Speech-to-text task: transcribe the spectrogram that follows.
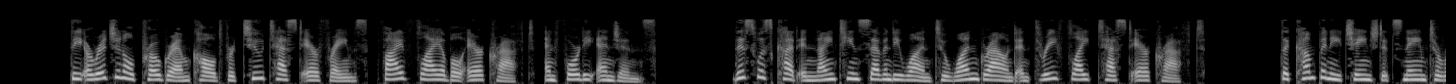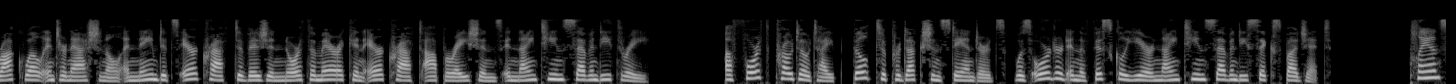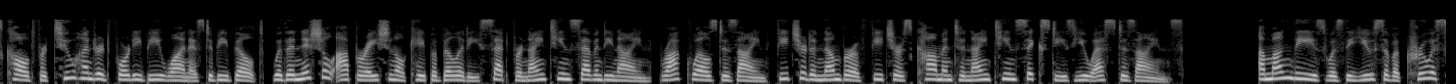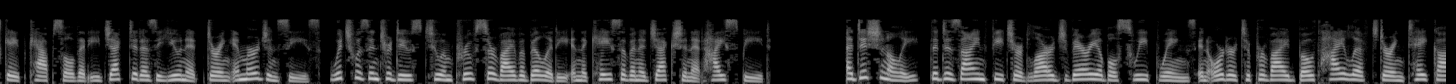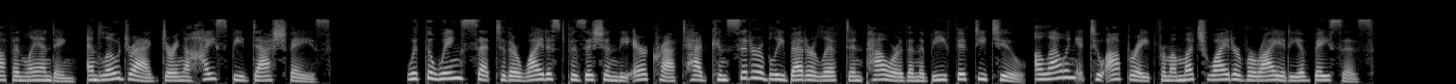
The original program called for two test airframes, five flyable aircraft, and 40 engines. This was cut in 1971 to one ground and three flight test aircraft. The company changed its name to Rockwell International and named its aircraft division North American Aircraft Operations in 1973. A fourth prototype, built to production standards, was ordered in the fiscal year 1976 budget. Plans called for 240 B-1As to be built, with initial operational capability set for 1979. Rockwell's design featured a number of features common to 1960s U.S. designs. Among these was the use of a crew escape capsule that ejected as a unit during emergencies, which was introduced to improve survivability in the case of an ejection at high speed. Additionally, the design featured large variable sweep wings in order to provide both high lift during takeoff and landing, and low drag during a high-speed dash phase. With the wings set to their widest position the aircraft had considerably better lift and power than the B-52, allowing it to operate from a much wider variety of bases.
